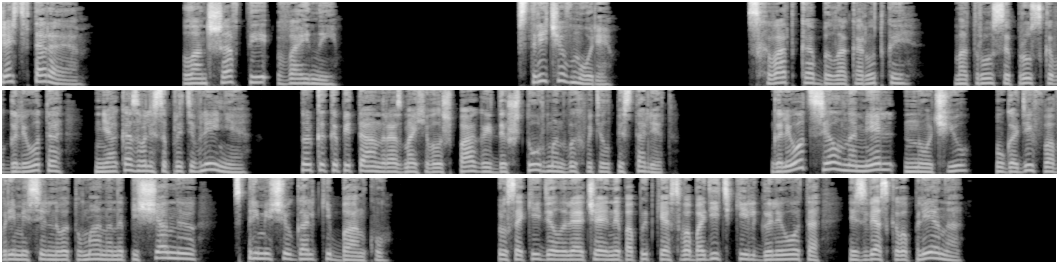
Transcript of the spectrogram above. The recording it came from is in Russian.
Часть вторая. Ландшафты войны. Встреча в море. Схватка была короткой. Матросы прусского галеота не оказывали сопротивления. Только капитан размахивал шпагой, да штурман выхватил пистолет. Галеот сел на мель ночью, угодив во время сильного тумана на песчаную с примесью гальки банку. Прусаки делали отчаянные попытки освободить киль Галиота из вязкого плена.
